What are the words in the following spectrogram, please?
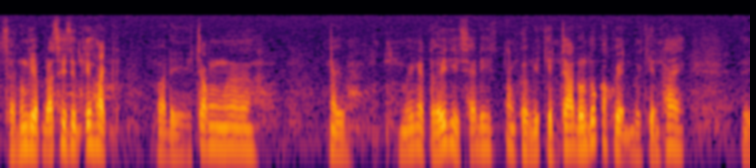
Sở Nông nghiệp đã xây dựng kế hoạch và để trong ờ, ngày, mấy ngày tới thì sẽ đi tăng cường đi kiểm tra đôn đốc các huyện và triển khai để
